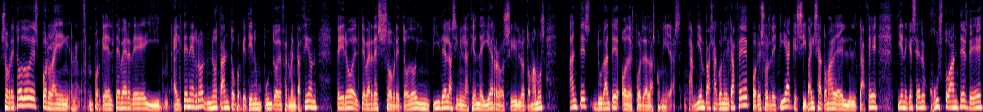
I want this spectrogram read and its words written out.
Sobre todo es por la, porque el té verde y el té negro no tanto porque tiene un punto de fermentación, pero el té verde sobre todo impide la asimilación de hierro. Si lo tomamos antes, durante o después de las comidas. También pasa con el café, por eso os decía que si vais a tomar el, café tiene que ser justo antes de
